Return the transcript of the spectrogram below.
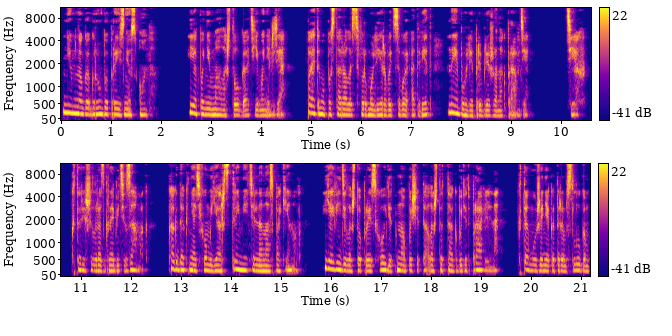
Немного грубо произнес он. Я понимала, что лгать ему нельзя, поэтому постаралась сформулировать свой ответ наиболее приближенно к правде. Тех, кто решил разграбить замок, когда князь Хумьяр стремительно нас покинул. Я видела, что происходит, но посчитала, что так будет правильно. К тому же некоторым слугам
